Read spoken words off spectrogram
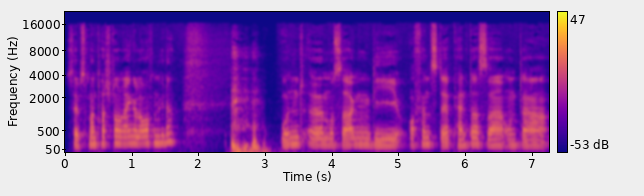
Selbst mal einen Touchdown reingelaufen wieder. Und äh, muss sagen, die Offense der Panthers sah unter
